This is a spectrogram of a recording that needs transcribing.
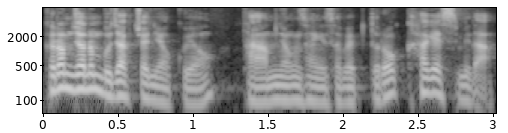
그럼 저는 무작전이었고요. 다음 영상에서 뵙도록 하겠습니다.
